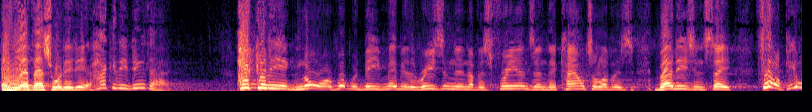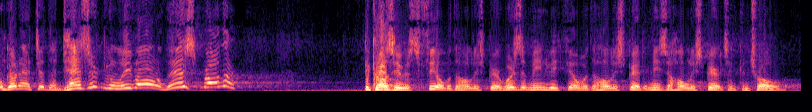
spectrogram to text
And yet that's what he did. How could he do that? How could he ignore what would be maybe the reasoning of his friends and the counsel of his buddies and say, Philip, you're going to go down to the desert? You going to leave all of this, brother? Because he was filled with the Holy Spirit. What does it mean to be filled with the Holy Spirit? It means the Holy Spirit's in control.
